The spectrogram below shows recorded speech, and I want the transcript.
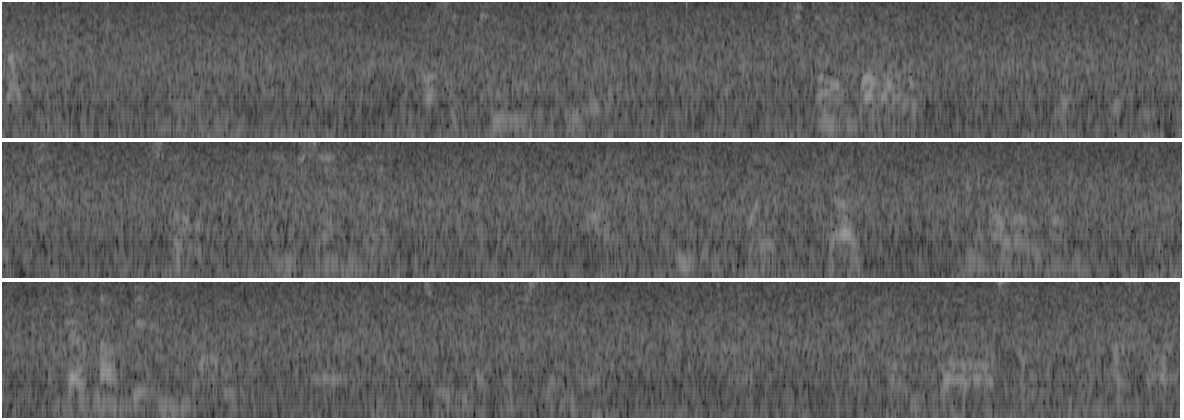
pass game, and then uh, also to be uh, just throwing while you have to test the receivers. So I understand that uh, you get play, guys being all over them, and, and guys not getting any more open. Uh, and then two, you have to understand that uh, holding the ball also hurts the offensive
